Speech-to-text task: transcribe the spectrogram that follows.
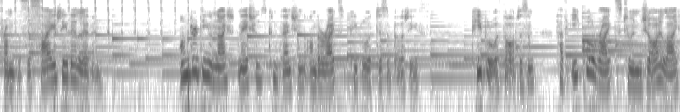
from the society they live in. Under the United Nations Convention on the Rights of People with Disabilities, people with autism have equal rights to enjoy life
